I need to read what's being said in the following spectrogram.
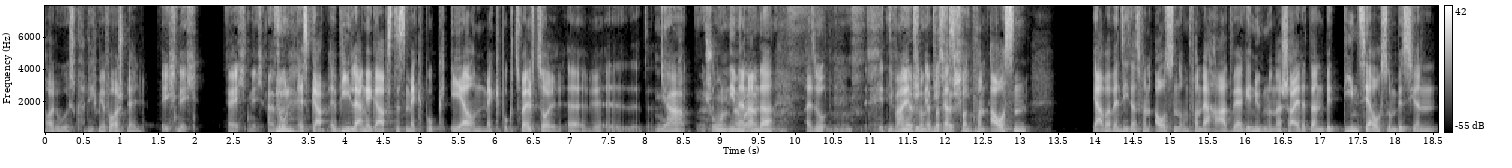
Oh, du, das könnte ich mir vorstellen. Ich nicht. Echt nicht. Also, Nun, es gab, wie lange gab es das MacBook Air und MacBook 12 Zoll äh, äh, ja, schon. nebeneinander? Also, äh, die waren ja schon wenn sich etwas das von, verschieden. von außen, ja, aber wenn sich das von außen und von der Hardware genügend unterscheidet, dann bedient es ja auch so ein bisschen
